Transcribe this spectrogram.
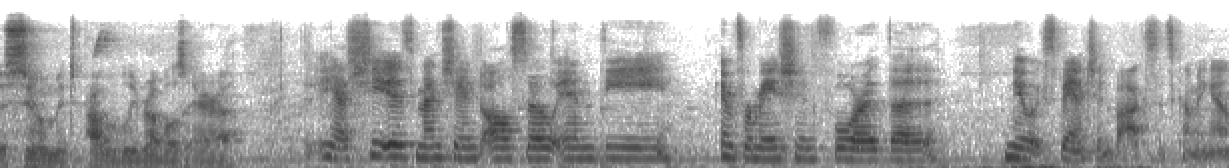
assume it's probably Rebels era. Yeah, she is mentioned also in the information for the new expansion box that's coming out.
